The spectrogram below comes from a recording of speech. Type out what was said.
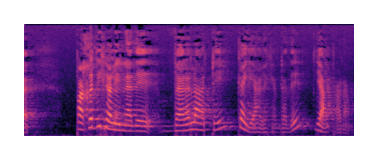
பகுதிகளினது வரலாற்றை கையாளுகின்றது யாழ்ப்பாணம்.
